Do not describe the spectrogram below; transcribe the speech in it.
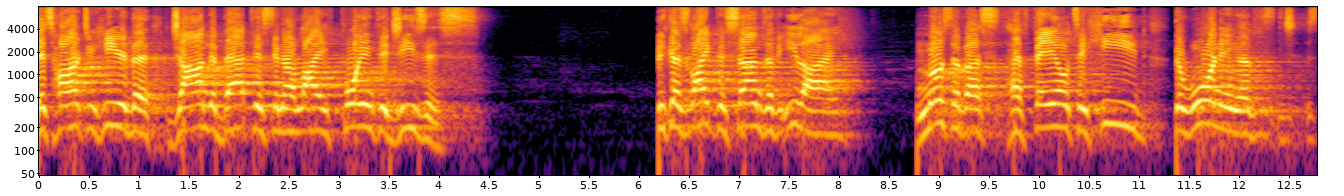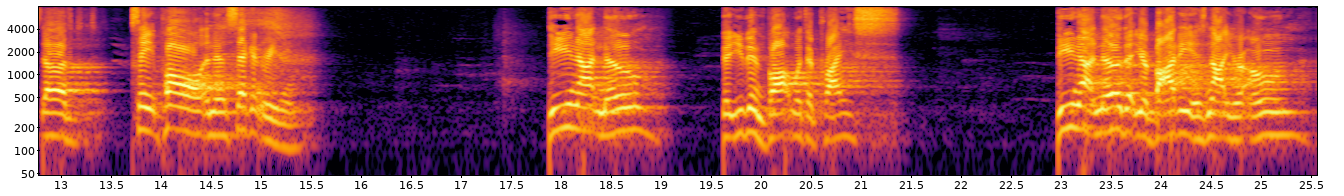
It's hard to hear the John the Baptist in our life pointing to Jesus. Because, like the sons of Eli, most of us have failed to heed the warning of, of St. Paul in the second reading. Do you not know that you've been bought with a price? Do you not know that your body is not your own?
